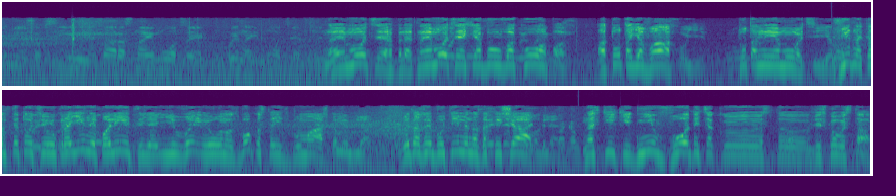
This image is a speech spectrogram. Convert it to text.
розумію, що всі зараз на емоціях, ви на емоціях. ми На емоціях, блядь, на емоціях я був в окопах, а тут я в ахуї. Тут не емоції. Згідно Конституції України, поліція і ви, і воно збоку стоїть з бумажками, блядь. Ви повинні бути іменно захищати, блядь. На скільки днів вводиться е, ст- військовий стан?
